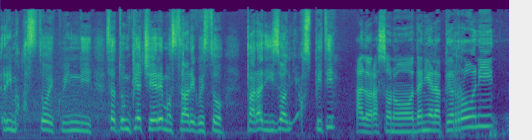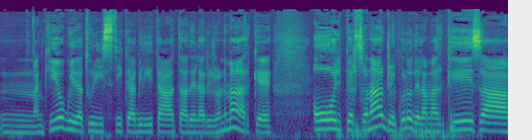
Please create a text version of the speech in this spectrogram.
rimasto e quindi è stato un piacere mostrare questo paradiso agli ospiti. Allora, sono Daniela Perroni, mm, anch'io guida turistica abilitata della Regione Marche. Ho il personaggio è quello della marchesa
